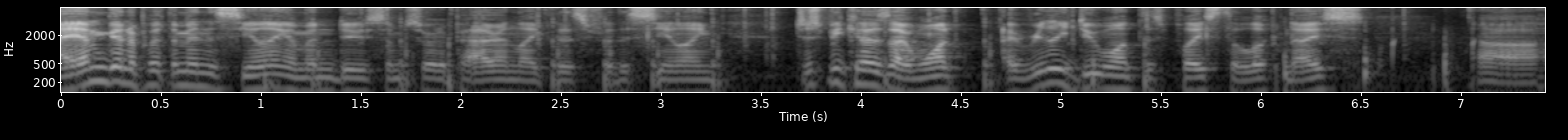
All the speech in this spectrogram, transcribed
I am going to put them in the ceiling. I'm going to do some sort of pattern like this for the ceiling just because I want, I really do want this place to look nice. Uh,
